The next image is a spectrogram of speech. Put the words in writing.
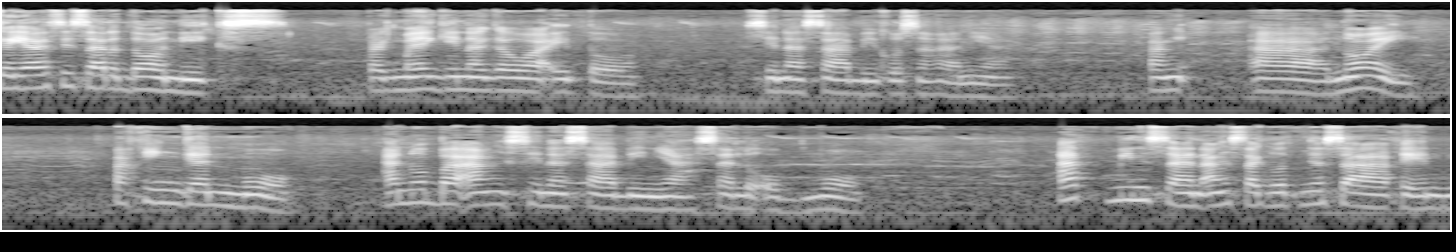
Kaya si Sardonyx, pag may ginagawa ito, sinasabi ko sa kanya, pang, uh, Noy, pakinggan mo, ano ba ang sinasabi niya sa loob mo? At minsan, ang sagot niya sa akin,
